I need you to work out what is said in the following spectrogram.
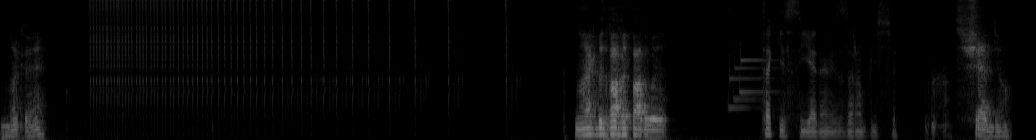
no okej. No jakby dwa wypadły, Tak jest jeden, jest zarobiście. średnio.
